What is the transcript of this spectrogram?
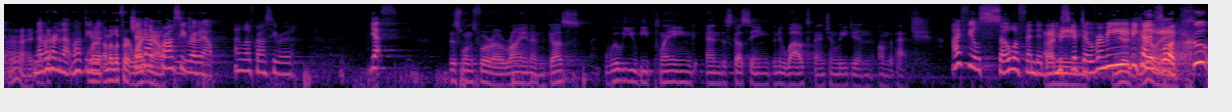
It. All right. Never Okay. heard of that. We'll have to I'm give gonna- it. I'm gonna look for it Check right out now. Crossy Check Road. it out. I love Crossy Road. Yes. This one's for uh, Ryan and Gus. Will you be playing and discussing the new WoW expansion Legion on the patch? I feel so offended that I you mean, skipped over me you because really- Look. who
